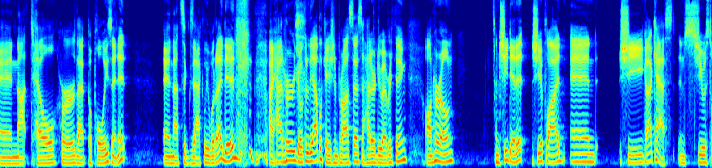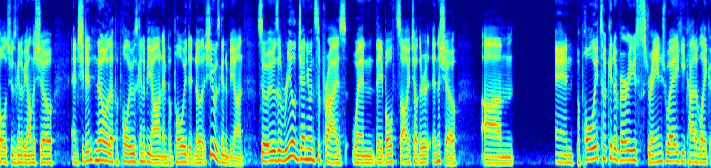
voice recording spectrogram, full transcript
and not tell her that Popoli's in it. And that's exactly what I did. I had her go through the application process. I had her do everything on her own, and she did it. She applied, and she got cast. And she was told she was going to be on the show, and she didn't know that Popoli was going to be on, and Popoli didn't know that she was going to be on. So it was a real, genuine surprise when they both saw each other in the show. Um, and Popoli took it a very strange way. He kind of like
